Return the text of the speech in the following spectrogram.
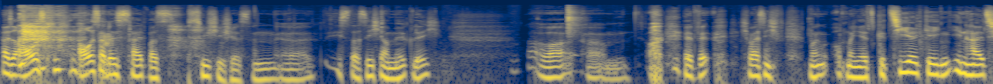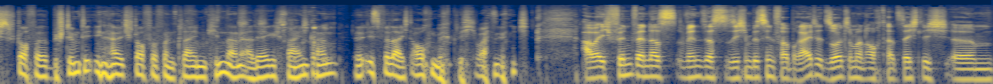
Also aus, außer das ist halt was Psychisches, dann äh, ist das sicher möglich. Aber ähm, ich weiß nicht, man, ob man jetzt gezielt gegen Inhaltsstoffe, bestimmte Inhaltsstoffe von kleinen Kindern allergisch sein kann, äh, ist vielleicht auch möglich, weiß ich nicht. Aber ich finde, wenn das, wenn das sich ein bisschen verbreitet, sollte man auch tatsächlich ähm,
